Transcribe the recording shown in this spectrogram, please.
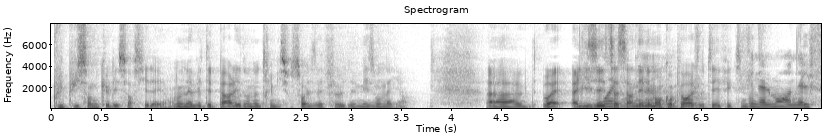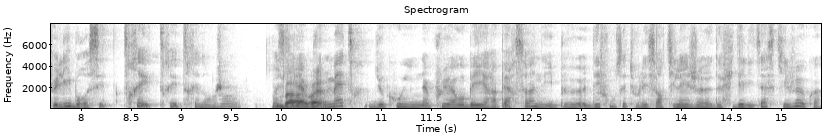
plus puissante que les sorciers d'ailleurs. On en avait parlé dans notre émission sur les elfes de maison d'ailleurs. Euh, ouais, Alizé, Ouais, ça c'est un élément euh, qu'on peut rajouter effectivement. Finalement, un elfe libre, c'est très, très, très dangereux. Parce Bah, qu'il a ouais. plus de maître, du coup, il n'a plus à obéir à personne et il peut défoncer tous les sortilèges de Fidelitas qu'il veut, quoi.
